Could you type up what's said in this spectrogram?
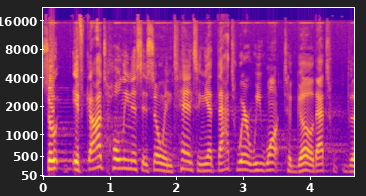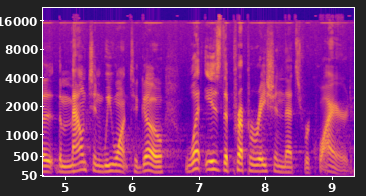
So, if God's holiness is so intense, and yet that's where we want to go, that's the, the mountain we want to go, what is the preparation that's required?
